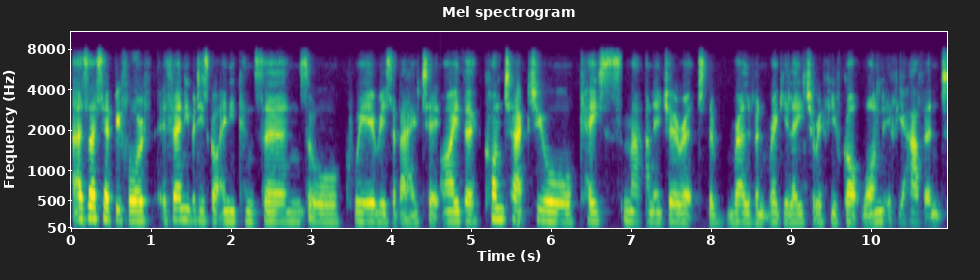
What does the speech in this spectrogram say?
As I said before, if, if anybody's got any concerns or queries about it, either contact your case manager at the relevant regulator if you've got one. If you haven't,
